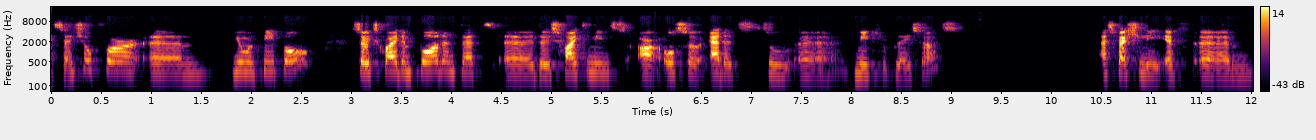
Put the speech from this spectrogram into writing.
essential for um, human people. So it's quite important that uh, those vitamins are also added to uh, meat replacers, especially if um,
